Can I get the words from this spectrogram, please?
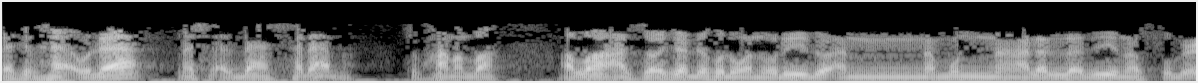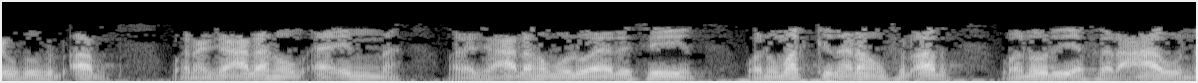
لكن هؤلاء نسال لها السلامة. سبحان الله. الله عز وجل يقول ونريد أن نمن على الذين استضعفوا في الأرض ونجعلهم أئمة ونجعلهم الوارثين ونمكن لهم في الأرض ونري فرعون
